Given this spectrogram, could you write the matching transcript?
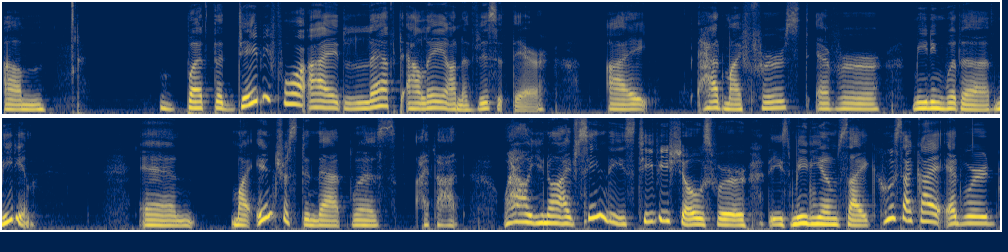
Um, but the day before I left LA on a visit there, I had my first ever meeting with a medium. And my interest in that was I thought, wow, you know, I've seen these TV shows where these mediums, like, who's that guy, Edward?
